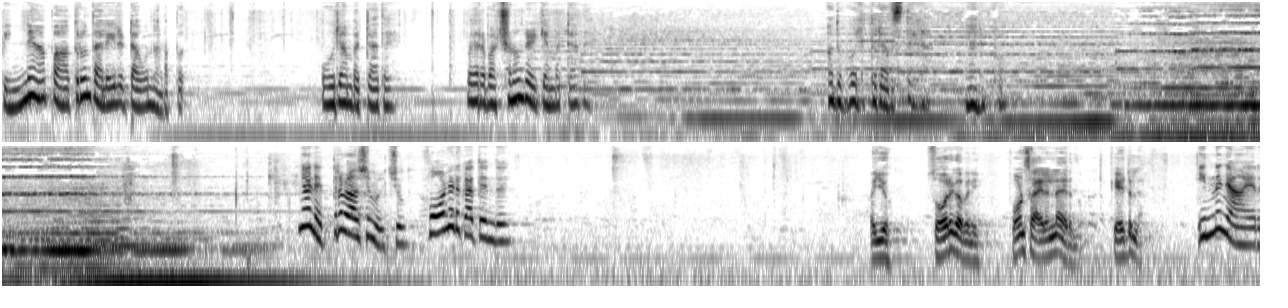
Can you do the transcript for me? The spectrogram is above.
പിന്നെ ആ പാത്രവും തലയിലിട്ടാവും നടപ്പ്. ഊരാൻ പറ്റാതെ വേറെ ഭക്ഷണവും കഴിക്കാൻ പറ്റാതെ. അതുപോലത്തെ ഒരു അവസ്ഥയില ഞാനിപ്പോ. ഞാൻ എത്ര പ്രാവശ്യം വിളിച്ചു? ഫോൺ എടുക്കാത്ത എന്ത്? അയ്യോ സോറി കബനി ഫോൺ സൈലന്റിലായിരുന്നു കേട്ടില്ല. ഇന്ന് ഞായർ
